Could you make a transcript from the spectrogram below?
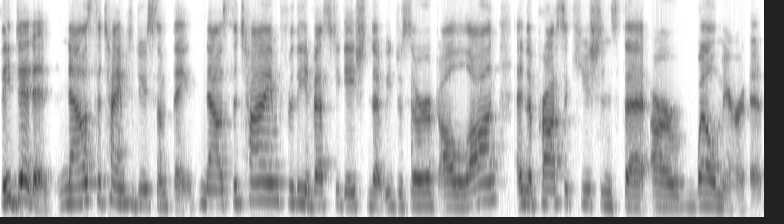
They didn't. Now's the time to do something. Now's the time for the investigation that we deserved all along and the prosecutions that are well merited.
